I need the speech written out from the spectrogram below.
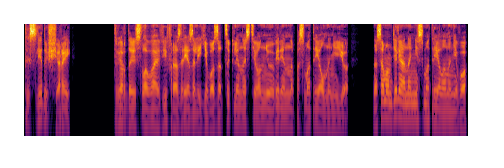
Ты следующий, Рэй. Твердые слова Вив разрезали его зацикленность, и он неуверенно посмотрел на нее. На самом деле она не смотрела на него.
